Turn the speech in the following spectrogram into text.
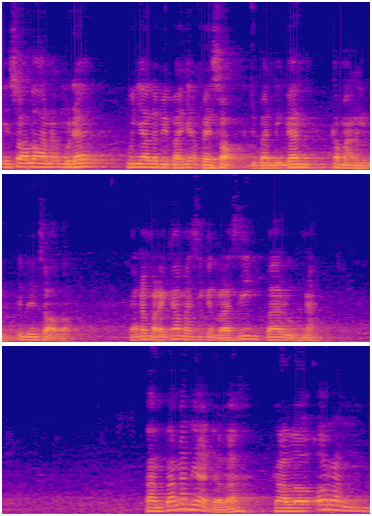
insya Allah anak muda punya lebih banyak besok dibandingkan kemarin, insya Allah. Karena mereka masih generasi baru. Nah, tantangannya adalah kalau orang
